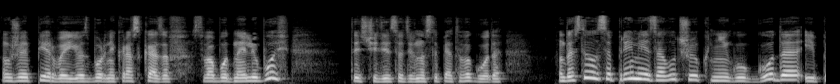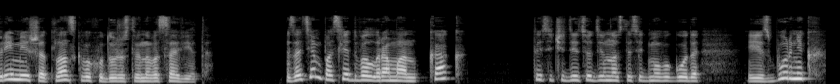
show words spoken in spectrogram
Уже первый ее сборник рассказов «Свободная любовь» 1995 года удостоился премии за лучшую книгу года и премии Шотландского художественного совета. Затем последовал роман «Как» 1997 года и сборник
